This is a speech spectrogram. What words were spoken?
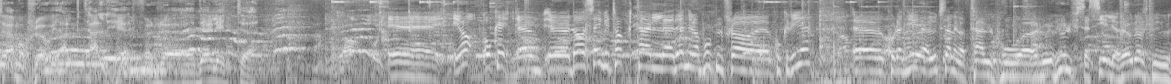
tror jeg må prøve å hjelpe til her, for eh, det er litt eh, ja. Eh, ja, ok. Eh, eh, da sier vi takk til denne rapporten fra kokeriet. Eh, hvor den nye utstillinga til eh, Hulf Cecilie Høglandsbu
